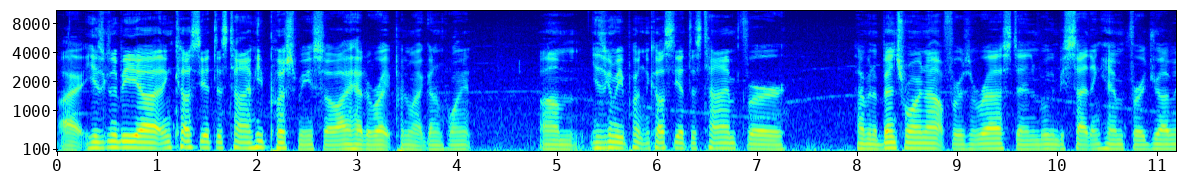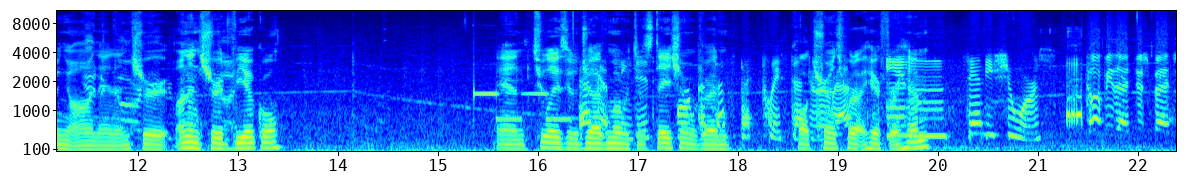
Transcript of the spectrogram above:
Alright, he's gonna be uh, in custody at this time. He pushed me, so I had to right put him at gunpoint. Um, he's gonna be put in custody at this time for having a bench warrant out for his arrest, and we're gonna be citing him for driving on an insured, uninsured vehicle. And too lazy to drive him over to the station. We'll go ahead and call transport out here for him. Sandy Shores. Copy that, dispatch.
